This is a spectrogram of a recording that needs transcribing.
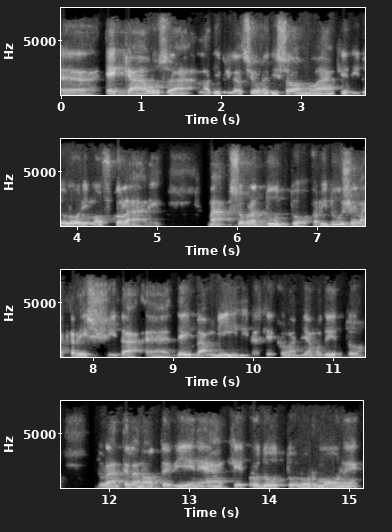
eh, è causa la deprivazione di sonno anche di dolori muscolari, ma soprattutto riduce la crescita eh, dei bambini, perché come abbiamo detto durante la notte viene anche prodotto un ormone,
